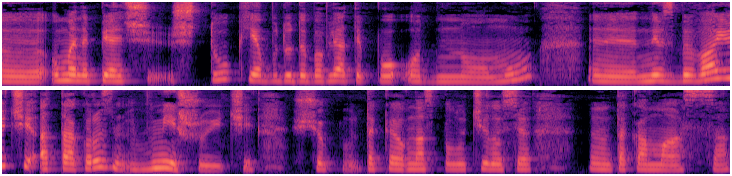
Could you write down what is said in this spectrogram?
Е, У мене 5 штук, я буду додати по одному, е, не взбиваючи, а так роз... вмішуючи, щоб таке у нас вийшло така маса.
